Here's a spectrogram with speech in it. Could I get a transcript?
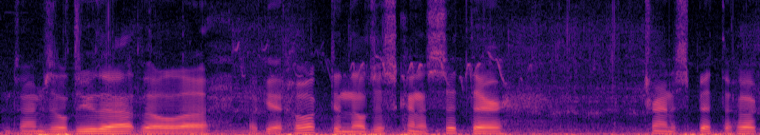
Sometimes they'll do that. They'll uh, they'll get hooked and they'll just kind of sit there trying to spit the hook.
